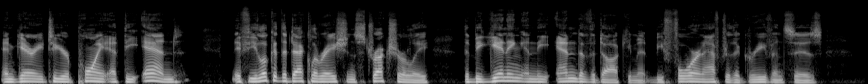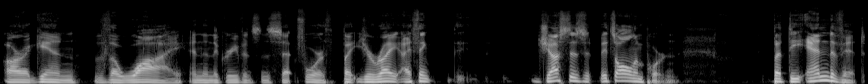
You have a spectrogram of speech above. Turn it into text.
And Gary, to your point, at the end, if you look at the declaration structurally, the beginning and the end of the document, before and after the grievances, are again the why, and then the grievances set forth. But you're right. I think just as it's all important, but the end of it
